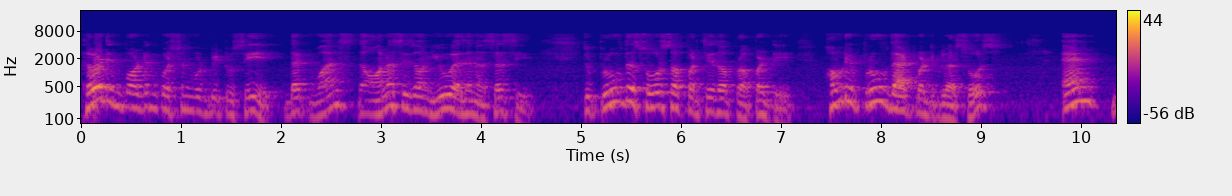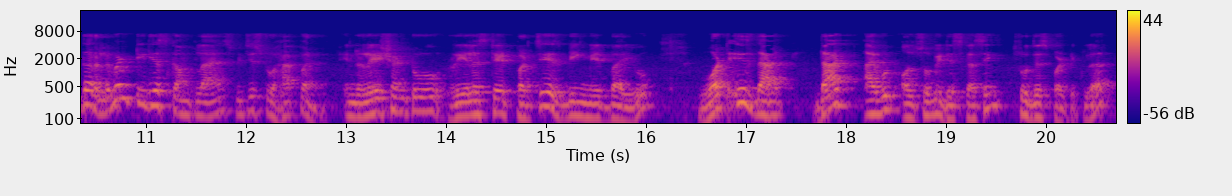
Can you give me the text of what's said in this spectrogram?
third important question would be to see that once the onus is on you as an assessee to prove the source of purchase of property, how do you prove that particular source? And the relevant TDS compliance which is to happen in relation to real estate purchase being made by you, what is that? That I would also be discussing through this particular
